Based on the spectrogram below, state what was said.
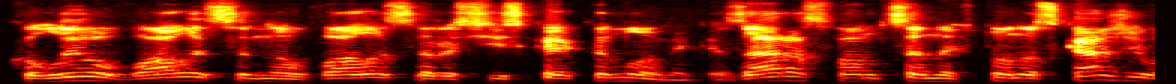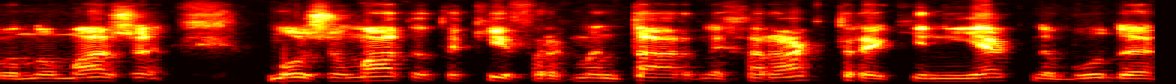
коли овалиться, не овалиться російська економіка. Зараз вам це ніхто не скаже. Воно може, може мати такий фрагментарний характер, який ніяк не буде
